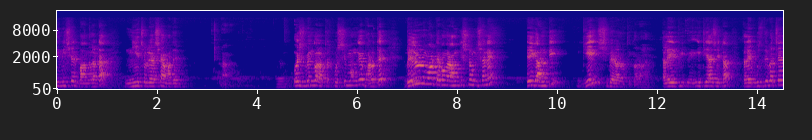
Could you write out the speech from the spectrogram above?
জিনিসের বাংলাটা নিয়ে চলে আসে আমাদের ওয়েস্ট বেঙ্গল অর্থাৎ পশ্চিমবঙ্গে, ভারতে। বেলুড় মঠ এবং রামকৃষ্ণ মিশনে এই গানটি গিয়েই শিবের আরতি করা হয়। তাহলে ইতিহাস এটা। তাহলে বুঝতে পারছেন,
